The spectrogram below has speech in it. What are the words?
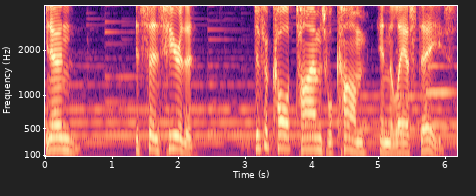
You know, and it says here that difficult times will come in the last days.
